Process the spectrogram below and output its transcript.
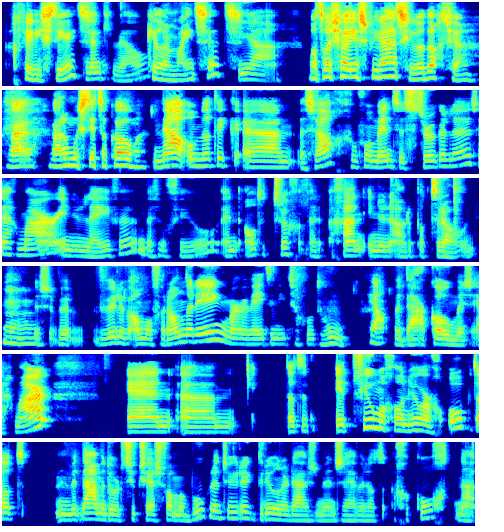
Gefeliciteerd. Dankjewel. Killer Mindset. Ja. Wat was jouw inspiratie? Wat dacht je? Waar, waarom moest dit er komen? Nou, omdat ik ehm, zag hoeveel mensen struggelen, zeg maar, in hun leven, best wel veel. En altijd teruggaan in hun oude patroon. Mhm. Dus we, we willen allemaal verandering, maar we weten niet zo goed hoe Ja. we daar komen, zeg maar. En ehm, dat het, het viel me gewoon heel erg op dat, met name door het succes van mijn boek natuurlijk, 300.000 mensen hebben dat gekocht. Nou,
